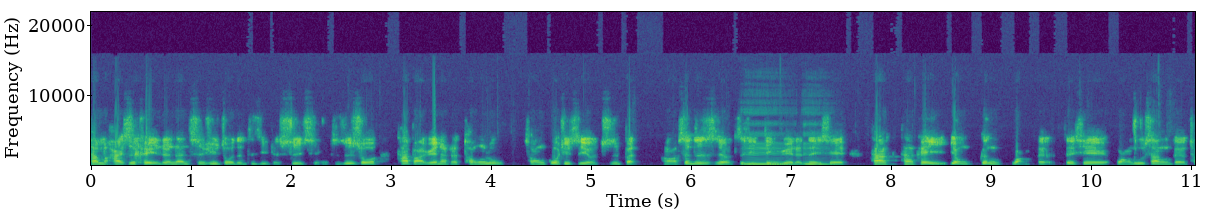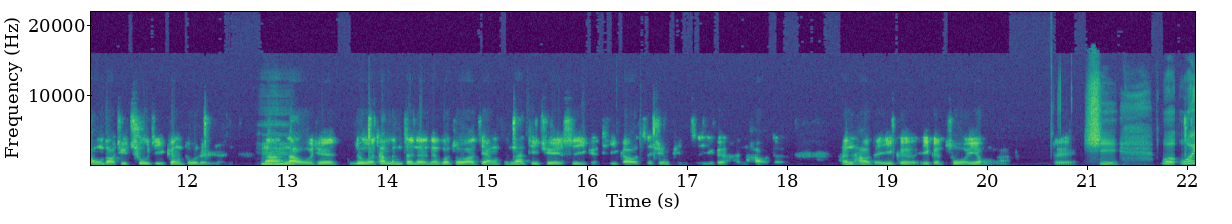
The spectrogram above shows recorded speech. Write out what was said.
他们还是可以仍然持续做着自己的事情，只是说他把原来的通路从过去只有纸本啊，甚至是有自己订阅的这些，他他可以用更广的这些网络上的通道去触及更多的人。那那我觉得，如果他们真的能够做到这样子，那的确也是一个提高资讯品质一个很好的、很好的一个一个作用了。对，是我我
